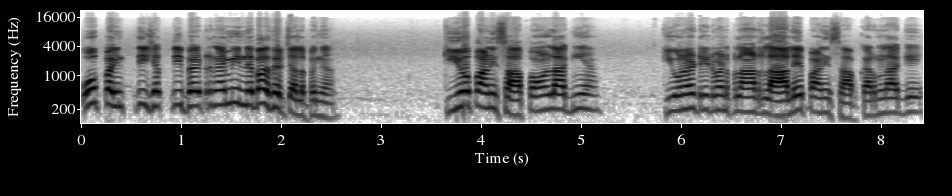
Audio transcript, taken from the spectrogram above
ਉਹ 35 36 ਫੈਕਟਰੀਆਂ ਮਹੀਨੇ ਬਾਅਦ ਫਿਰ ਚੱਲ ਪਈਆਂ। ਕੀ ਉਹ ਪਾਣੀ ਸਾਫ਼ ਪਾਉਣ ਲੱਗ ਗਈਆਂ? ਕਿ ਉਹਨਾਂ ਨੇ ਟ੍ਰੀਟਮੈਂਟ ਪਲਾਂਟ ਲਾ ਲਏ, ਪਾਣੀ ਸਾਫ਼ ਕਰਨ ਲੱਗ ਗਏ,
